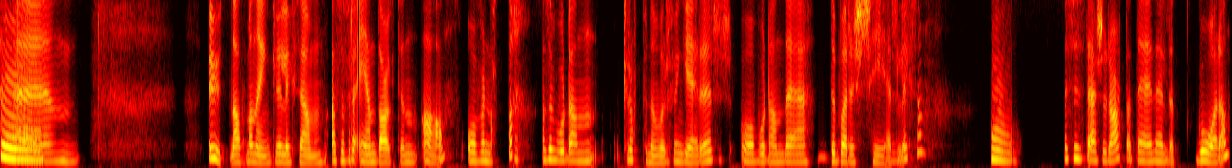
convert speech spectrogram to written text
Mm. Ehm, uten at man egentlig liksom Altså fra en dag til en annen, over natta. Altså hvordan kroppene våre fungerer, og hvordan det, det bare skjer, liksom. Mm. Jeg syns det er så rart at det i det hele tatt går an.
